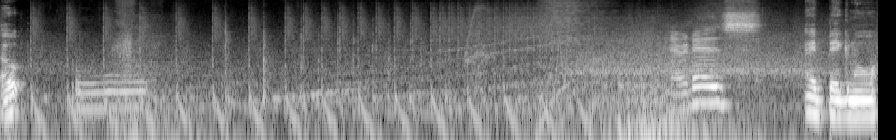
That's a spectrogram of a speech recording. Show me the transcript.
Oh, There it is. A big no.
